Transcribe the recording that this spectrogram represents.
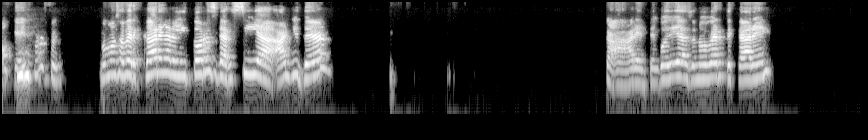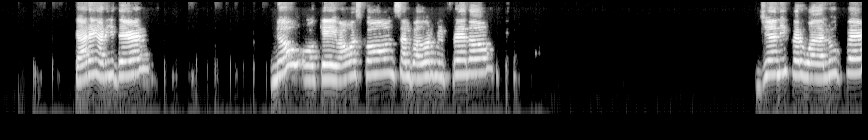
Okay, perfect. Vamos a ver, Karen Arely Torres García, are you there? Karen, tengo días de no verte, Karen. Karen, are you there? No, ok, vamos con Salvador Wilfredo. Jennifer Guadalupe.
